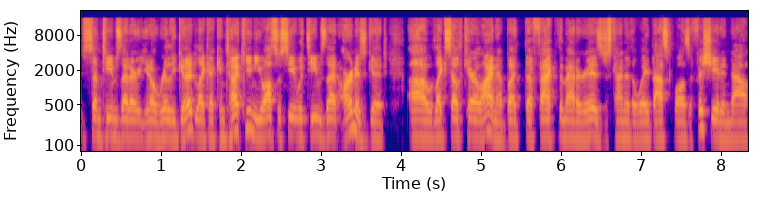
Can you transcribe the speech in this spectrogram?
some teams that are you know really good like a kentucky and you also see it with teams that aren't as good uh, like south carolina. But the fact of the matter is just kind of the way basketball is officiated now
